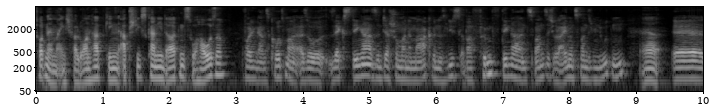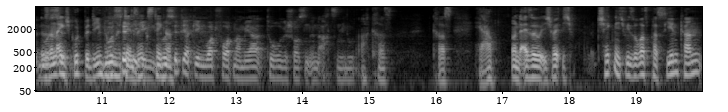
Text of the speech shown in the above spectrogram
Tottenham eigentlich verloren hat gegen Abstiegskandidaten zu Hause. Vor allem ganz kurz mal, also sechs Dinger sind ja schon mal eine Marke, wenn du es liest, aber fünf Dinger in 20 oder 21 Minuten. Ja. Äh, das sind eigentlich gut bedient nur mit City den sechs Dingern. Nur City hat gegen Watford mal mehr Tore geschossen in 18 Minuten. Ach krass. Krass. Ja, und also ich, ich check nicht, wie sowas passieren kann,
